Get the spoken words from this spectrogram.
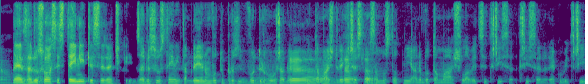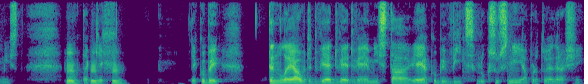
Jo, ne, vzadu jsou asi stejný ty sedačky. Vzadu jsou stejný, tam jde jenom o tu o druhou řadu. Uh, tam máš dvě křesla uh, samostatný, anebo tam máš lavici tří, se, tří se, jakoby tří míst. No, hmm, tak hm, těch, hmm, jakoby ten layout dvě, dvě, dvě místa je jakoby víc luxusní a proto je dražší.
